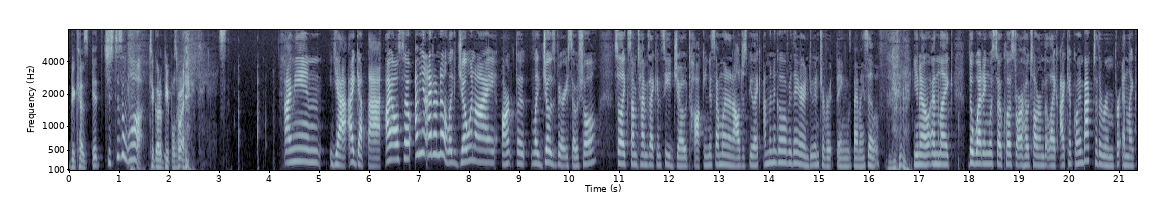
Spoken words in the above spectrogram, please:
because it just is a lot to go to people's weddings. I mean, yeah, I get that. I also, I mean, I don't know. Like Joe and I aren't the like Joe's very social. So like sometimes I can see Joe talking to someone and I'll just be like, I'm going to go over there and do introvert things by myself. you know, and like the wedding was so close to our hotel room that like I kept going back to the room for and like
